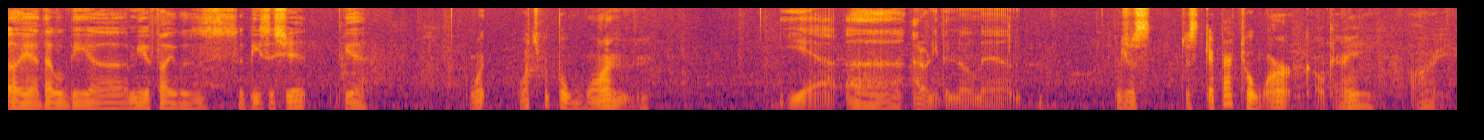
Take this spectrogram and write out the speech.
Oh yeah, that would be uh, me if I was a piece of shit. Yeah. What, what's with the one? Yeah, uh, I don't even know, man. Just, just get back to work, okay? Alright.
